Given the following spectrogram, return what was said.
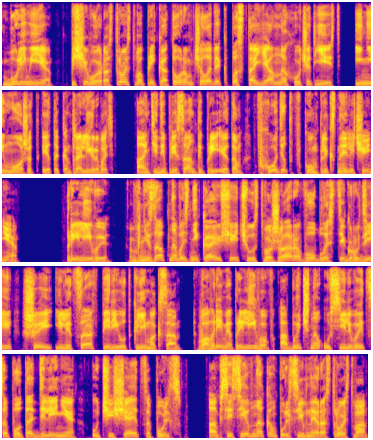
Булимия – пищевое расстройство, при котором человек постоянно хочет есть и не может это контролировать. Антидепрессанты при этом входят в комплексное лечение. Приливы – внезапно возникающее чувство жара в области груди, шеи и лица в период климакса. Во время приливов обычно усиливается потоотделение, учащается пульс. Обсессивно-компульсивное расстройство.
